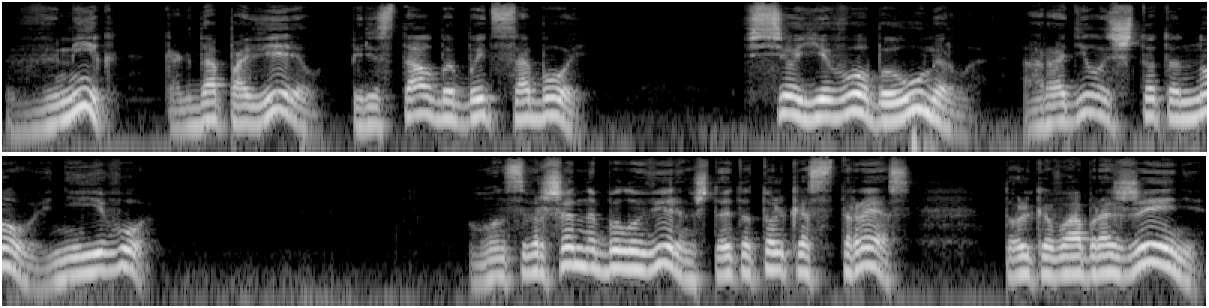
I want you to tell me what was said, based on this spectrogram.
В миг, когда поверил, перестал бы быть собой. Все его бы умерло, а родилось что-то новое, не его. Он совершенно был уверен, что это только стресс, только воображение,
